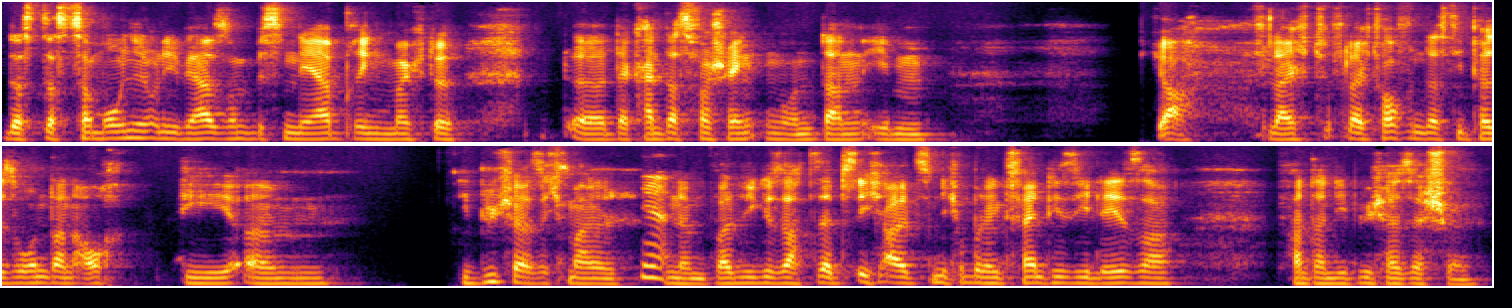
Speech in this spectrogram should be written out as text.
das, das Zamonien-Universum ein bisschen näher bringen möchte, äh, der kann das verschenken und dann eben ja, vielleicht, vielleicht hoffen, dass die Person dann auch die, ähm, die Bücher sich mal Ja. nimmt. Weil, wie gesagt, selbst ich als nicht unbedingt Fantasy-Leser fand dann die Bücher sehr schön.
